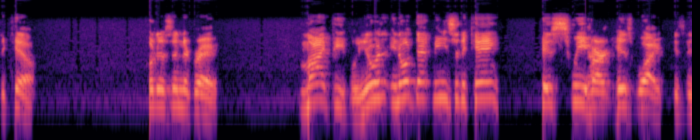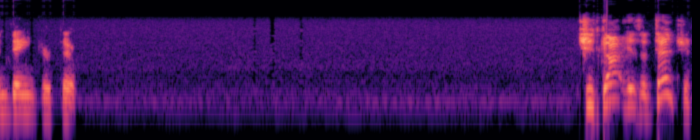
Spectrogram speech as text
to kill. Put us in the grave. My people. You know what, you know what that means to the king? His sweetheart, his wife, is in danger too. She's got his attention.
